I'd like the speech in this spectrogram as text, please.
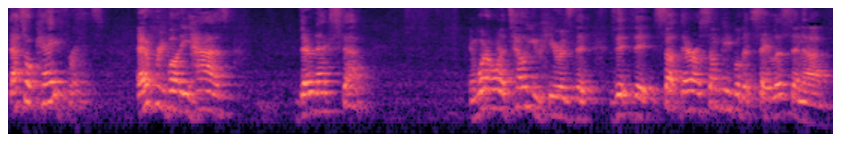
That's okay, friends. Everybody has their next step. And what I want to tell you here is that, that, that so, there are some people that say, listen, uh,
